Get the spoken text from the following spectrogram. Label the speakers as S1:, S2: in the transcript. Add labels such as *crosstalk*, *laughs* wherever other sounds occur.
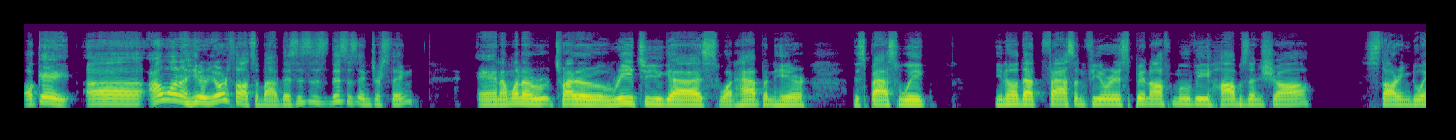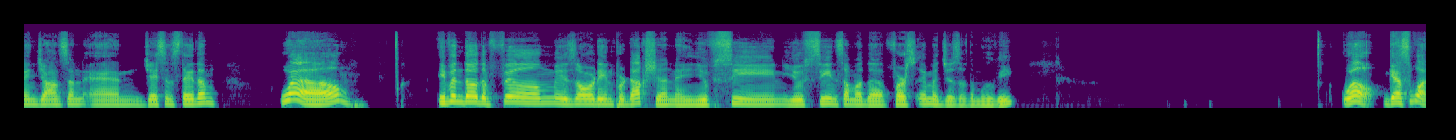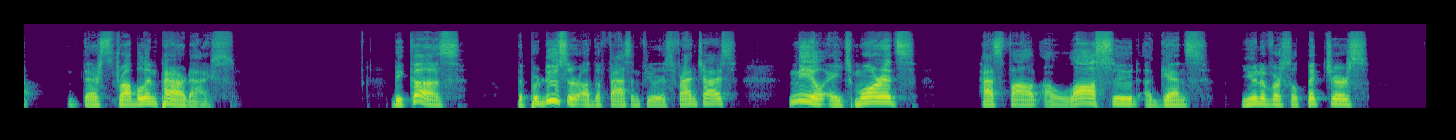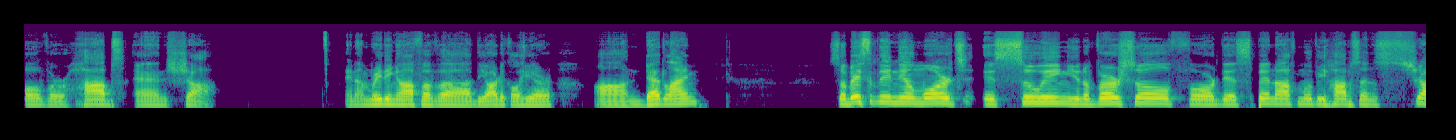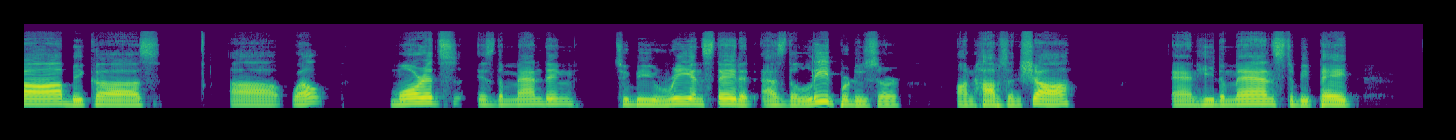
S1: Okay, uh, I want to hear your thoughts about this. This is this is interesting, and I want to try to read to you guys what happened here this past week. You know that Fast and Furious spin-off movie Hobbs and Shaw, starring Dwayne Johnson and Jason Statham. Well, even though the film is already in production and you've seen you've seen some of the first images of the movie, well, guess what? There's trouble in paradise. Because the producer of the Fast and Furious franchise, Neal H. Moritz, has filed a lawsuit against Universal Pictures over Hobbs and Shaw. And I'm reading off of uh, the article here on Deadline. So basically, Neal Moritz is suing Universal for this spin off movie Hobbs and Shaw because, uh, well, Moritz is demanding to be reinstated as the lead producer on Hobbs and Shaw, and he demands to be paid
